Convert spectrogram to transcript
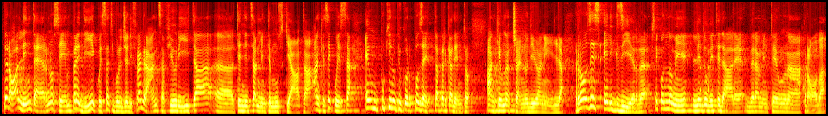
però all'interno sempre di questa tipologia di fragranza fiorita, eh, tendenzialmente muschiata, anche se questa è un pochino più corposetta perché ha dentro anche un accenno di vaniglia. Roses Elixir, secondo me le dovete dare veramente una prova.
